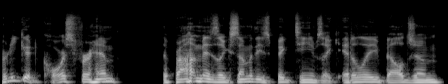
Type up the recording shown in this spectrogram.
pretty good course for him. The problem is like some of these big teams like Italy, Belgium,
